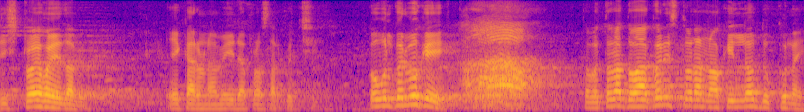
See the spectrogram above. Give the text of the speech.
ডিস্ট্রয় হয়ে যাবে। এই কারণে আমি এটা প্রচার করছি। কবুল করব কে? তবে তোরা দোয়া করিস, তোরা নকিনলেও দুঃখ নাই।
